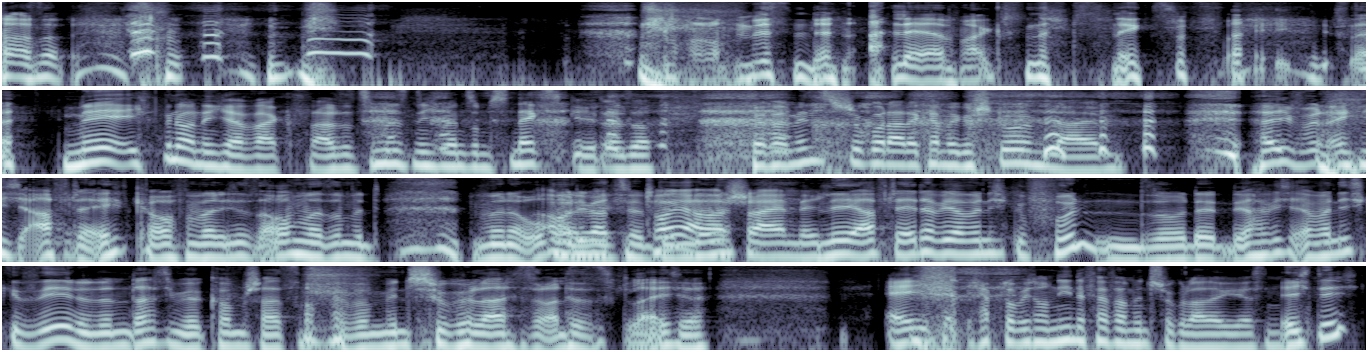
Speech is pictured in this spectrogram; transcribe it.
Also, Warum müssen denn alle Erwachsenen Snacks sein? nee, ich bin noch nicht erwachsen. Also zumindest nicht, wenn es um Snacks geht. Also Pfefferminzschokolade kann mir gestohlen bleiben. Ja, ich wollte eigentlich After Eight kaufen, weil ich das auch mal so mit, mit meiner Oma Aber die war zu teuer verbinde. wahrscheinlich. Nee, After Eight habe ich aber nicht gefunden. So, den, den habe ich einfach nicht gesehen. Und dann dachte ich mir, komm, scheiß drauf, Pfefferminzschokolade ist doch alles das Gleiche. Ey, ich, ich habe, glaube ich, noch nie eine Pfefferminzschokolade gegessen. Echt nicht?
